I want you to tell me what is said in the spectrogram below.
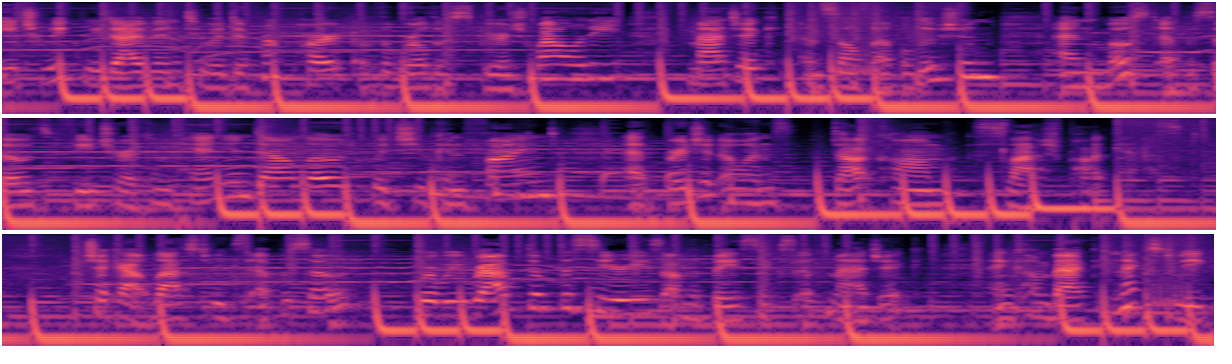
Each week, we dive into a different part of the world of spirituality, magic, and self evolution, and most episodes feature a companion download, which you can find at bridgetowens.com slash podcast. Check out last week's episode, where we wrapped up the series on the basics of magic, and come back next week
